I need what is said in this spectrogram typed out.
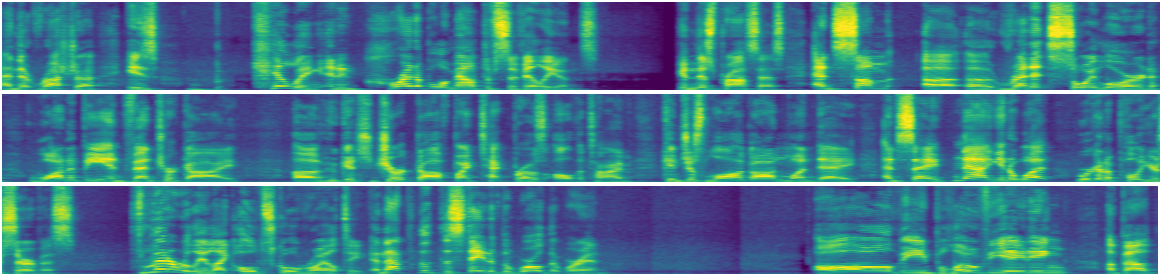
and that Russia is killing an incredible amount of civilians in this process. And some uh, uh, Reddit soy lord wannabe inventor guy uh, who gets jerked off by tech bros all the time can just log on one day and say, nah, you know what? We're gonna pull your service. It's literally like old school royalty. And that's the, the state of the world that we're in. All the bloviating about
